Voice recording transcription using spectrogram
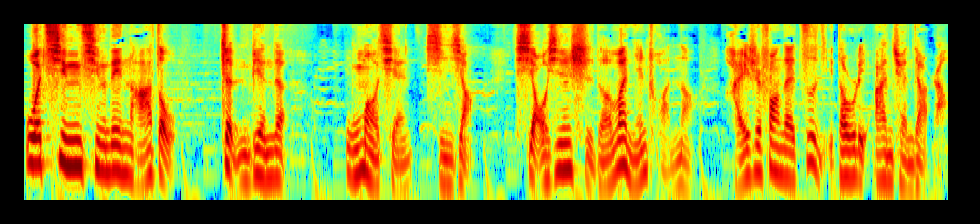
我轻轻地拿走枕边的五毛钱，心想：小心驶得万年船呐，还是放在自己兜里安全点啊。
